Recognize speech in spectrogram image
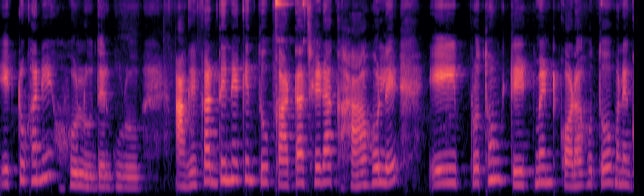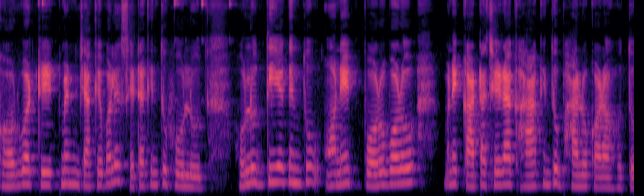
একটুখানি হলুদের গুঁড়ো। আগেকার দিনে কিন্তু কাটা ছেঁড়া ঘা হলে এই প্রথম ট্রিটমেন্ট করা হতো মানে ঘরোয়া ট্রিটমেন্ট যাকে বলে সেটা কিন্তু হলুদ। হলুদ দিয়ে কিন্তু অনেক বড় বড় মানে কাটা ছেঁড়া ঘা কিন্তু ভালো করা হতো।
